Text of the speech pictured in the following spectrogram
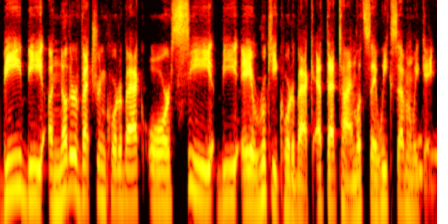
b be another veteran quarterback or c be a rookie quarterback at that time let's say week seven week eight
